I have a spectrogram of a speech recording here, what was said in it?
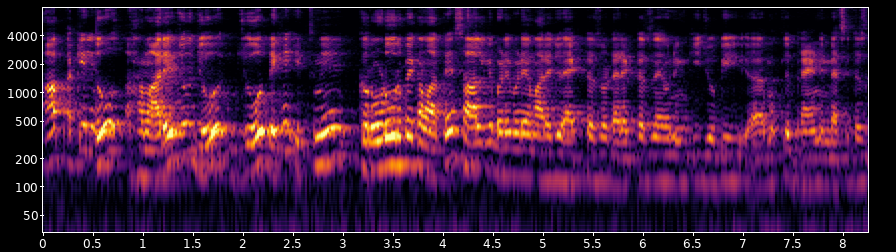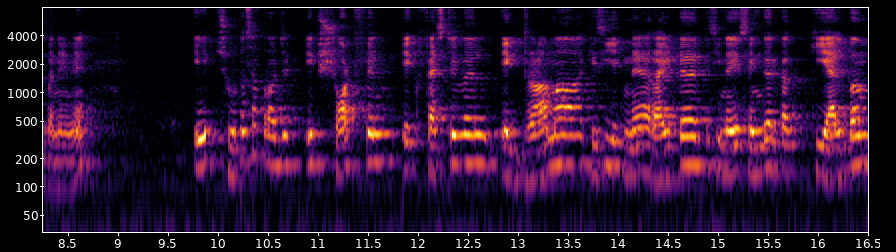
آپ اکیلے جو ہمارے جو جو جو دیکھیں، اتنے کروڑوں روپے کماتے ہیں سال کے بڑے بڑے ہمارے جو ایکٹرز اور ڈائریکٹرز ہیں، اور ان کی جو بھی مختلف برانڈ امبیسڈرز بنے ہوئے ہیں۔ ایک چھوٹا سا پروجیکٹ ایک شارٹ فلم ایک فیسٹیول ایک ڈرامہ کسی ایک نیا رائٹر کسی نئے سنگر کا، کی البم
